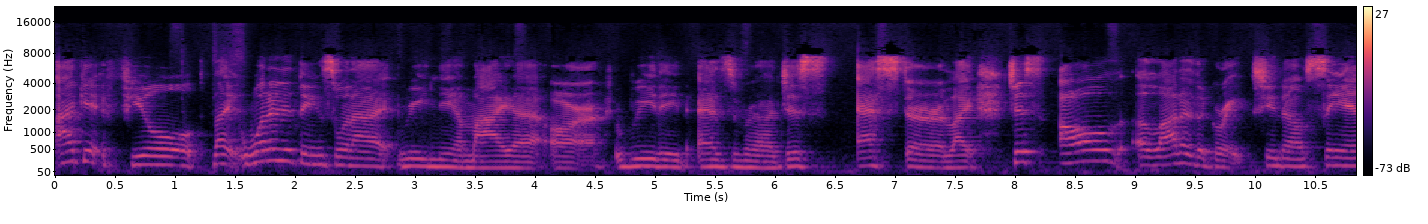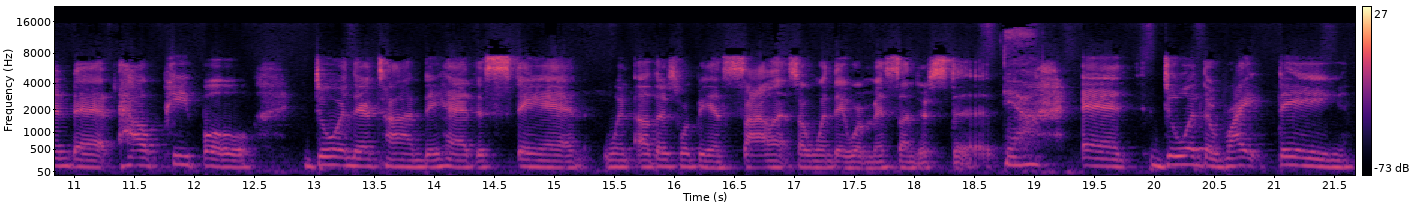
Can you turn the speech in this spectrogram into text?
I get fueled. Like one of the things when I read Nehemiah or reading Ezra, just Esther, like just all a lot of the greats, you know, seeing that how people during their time they had to stand when others were being silenced or when they were misunderstood. Yeah. And doing the right thing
